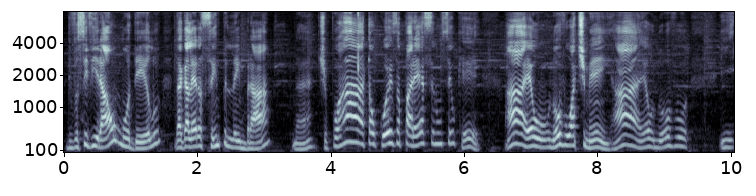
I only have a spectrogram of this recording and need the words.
de você virar um modelo, da galera sempre lembrar, né? Tipo, ah, tal coisa aparece não sei o quê. Ah, é o novo Watchmen. Ah, é o novo. E,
